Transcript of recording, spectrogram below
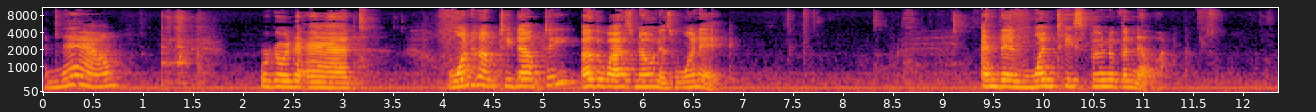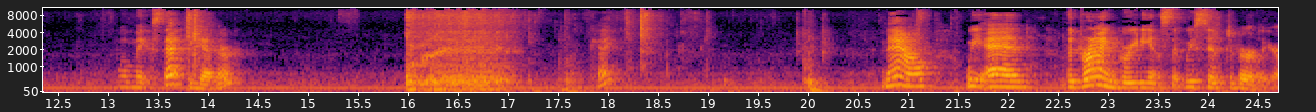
And now we're going to add one Humpty Dumpty, otherwise known as one egg. And then one teaspoon of vanilla. We'll mix that together. Okay. Now we add the dry ingredients that we sifted earlier.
